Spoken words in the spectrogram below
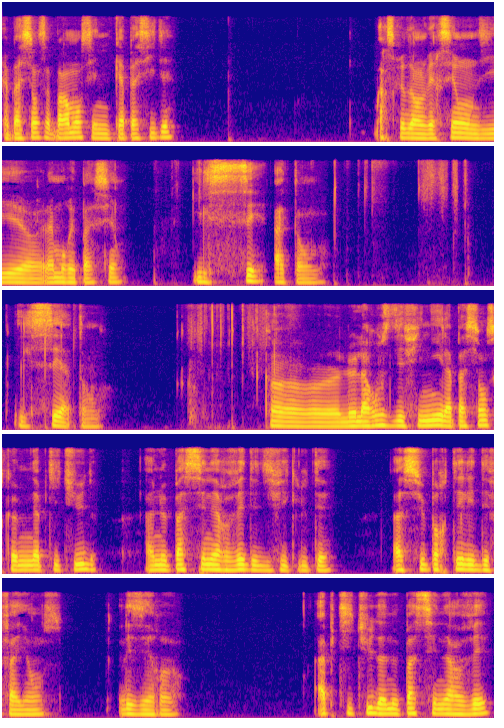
La patience, apparemment, c'est une capacité. Parce que dans le verset, on dit euh, l'amour est patient. Il sait attendre. Il sait attendre. Euh, le Larousse définit la patience comme une aptitude à ne pas s'énerver des difficultés, à supporter les défaillances, les erreurs. Aptitude à ne pas s'énerver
